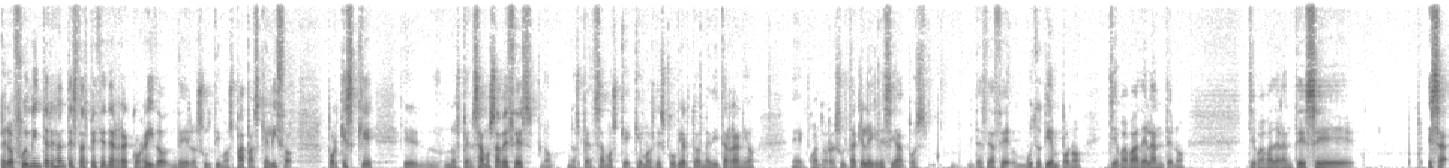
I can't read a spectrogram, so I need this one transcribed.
Pero fue muy interesante esta especie de recorrido de los últimos papas que él hizo, porque es que eh, nos pensamos a veces, ¿no? Nos pensamos que, hemos descubierto el Mediterráneo eh, cuando resulta que la Iglesia, pues desde hace mucho tiempo, ¿no? Llevaba adelante, ¿no? Llevaba adelante ese, esa,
